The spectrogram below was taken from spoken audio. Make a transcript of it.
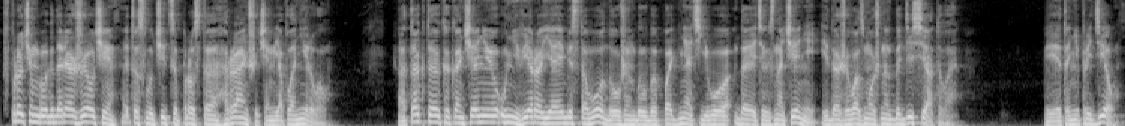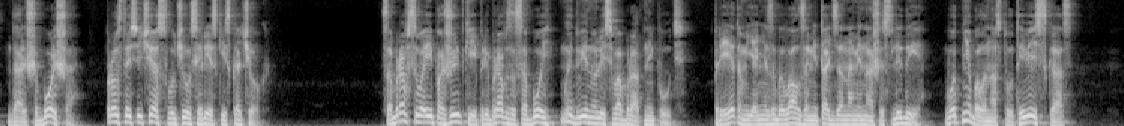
Впрочем, благодаря желчи это случится просто раньше, чем я планировал. А так-то к окончанию универа я и без того должен был бы поднять его до этих значений и даже, возможно, до десятого – и это не предел, дальше больше. Просто сейчас случился резкий скачок. Собрав свои пожитки и прибрав за собой, мы двинулись в обратный путь. При этом я не забывал заметать за нами наши следы. Вот не было нас тут, и весь сказ.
